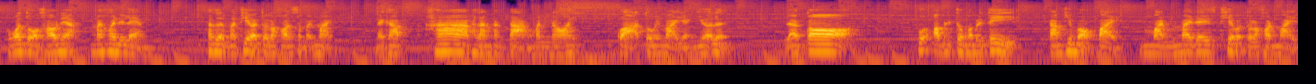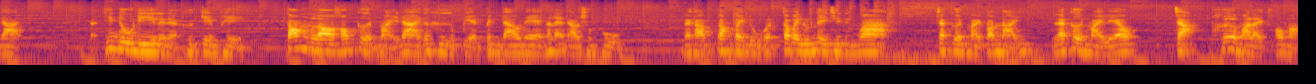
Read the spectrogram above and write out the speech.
เพราะว่าตัวเขาเนี่ยไม่ค่อยได้แรง ถ้าเกิดมาเทียบกับตัวละครสมัยใหม่นะครับ ค่าพลังต่างๆ มันน้อยกว่าตัวใหม่ๆอย่างเยอะเลย แล้วก็พวก ability ตรง ability ตามที่บอกไป มันไม่ได้เทียบกับตัวละครใหม่ได้ แต่ที่ดูดีเลยเนี่ยคือเกมเพลย์ต้องรอเขาเกิดใหม่ได้ก็คือเปลี่ยนเป็นดาวแดงนั่นแหละดาวชมพูนะครับต้องไปดูกันต้องไปลุ้นในอีกทีหนึ่งว่าจะเกิดใหม่ตอนไหน และเกิดใหม่แล้วจะเพิ่มอะไรเข้ามา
